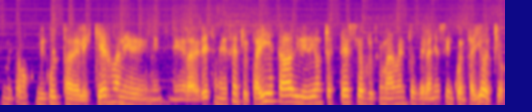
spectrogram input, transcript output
digamos, mi culpa de la izquierda, ni de, la derecha, ni del centro. El país estaba dividido en tres tercios aproximadamente desde el año 58.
